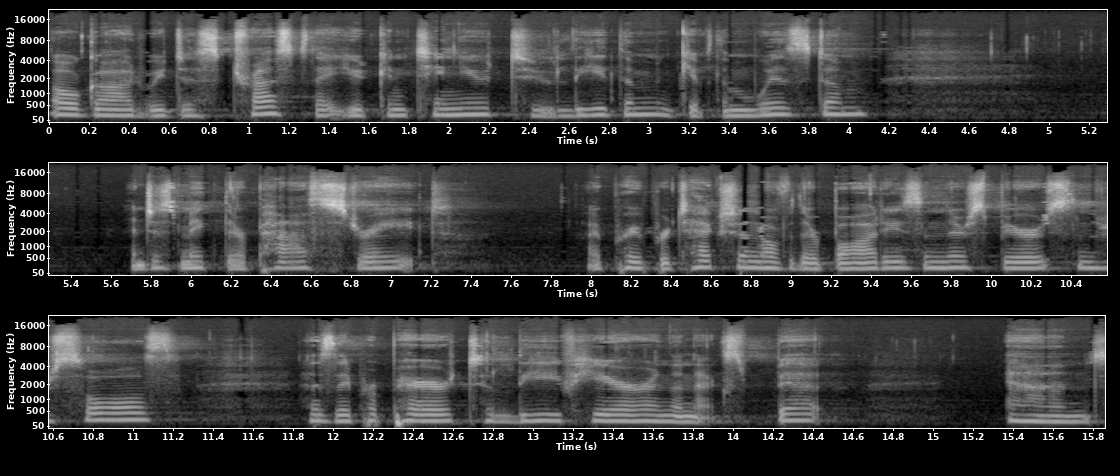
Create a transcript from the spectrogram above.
Oh God, we just trust that you'd continue to lead them give them wisdom and just make their path straight. I pray protection over their bodies and their spirits and their souls as they prepare to leave here in the next bit. And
